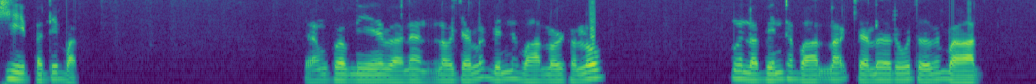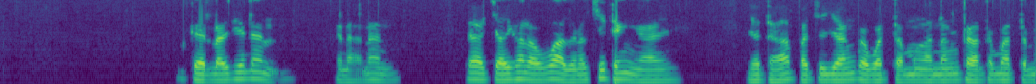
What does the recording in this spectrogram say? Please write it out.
ขีปฏิบัติตามความดีแบบนั้น เราจะรับบิณฑบาตลอยก็ลบเมื่อเราบิณฑบาตเราจะเลยรู้ตัวบิณฑบาตเกิดอะไรที่นั่นขณะนั้นแล้วใจของเราว่าเราคิดถึงไงยะถาปัจจยังประวัติมานังตาตมัตเม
